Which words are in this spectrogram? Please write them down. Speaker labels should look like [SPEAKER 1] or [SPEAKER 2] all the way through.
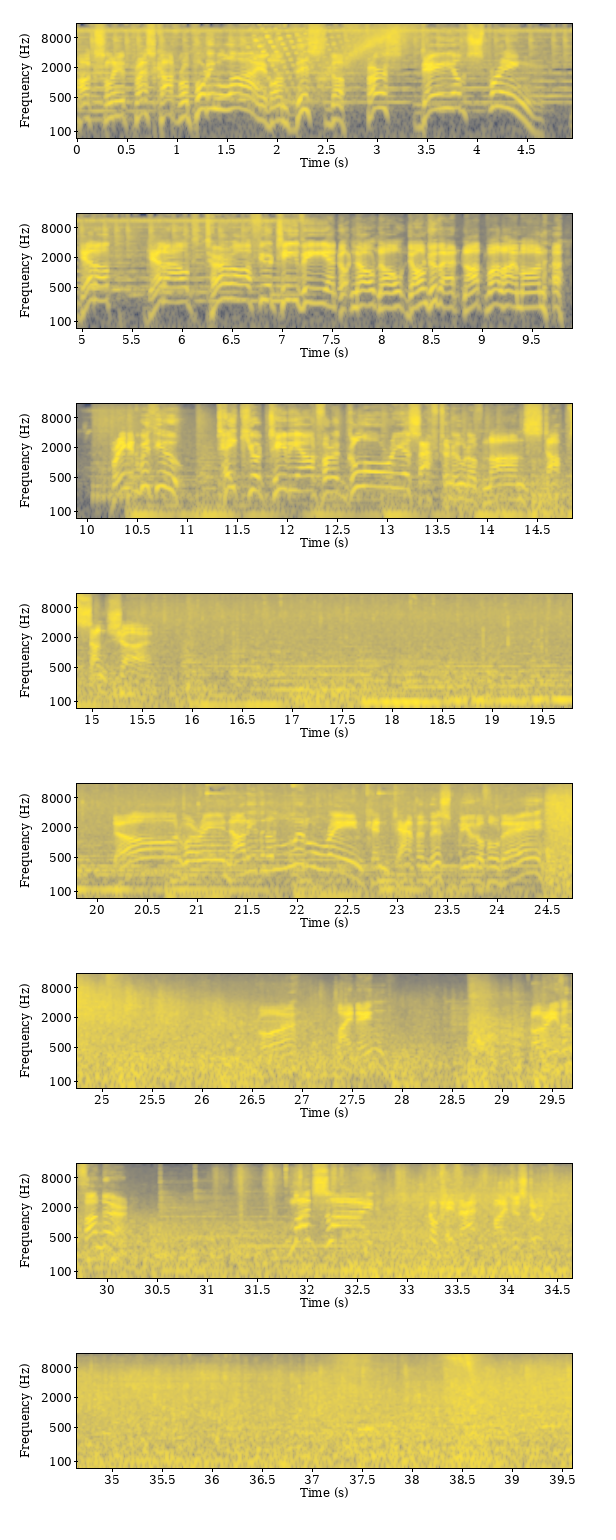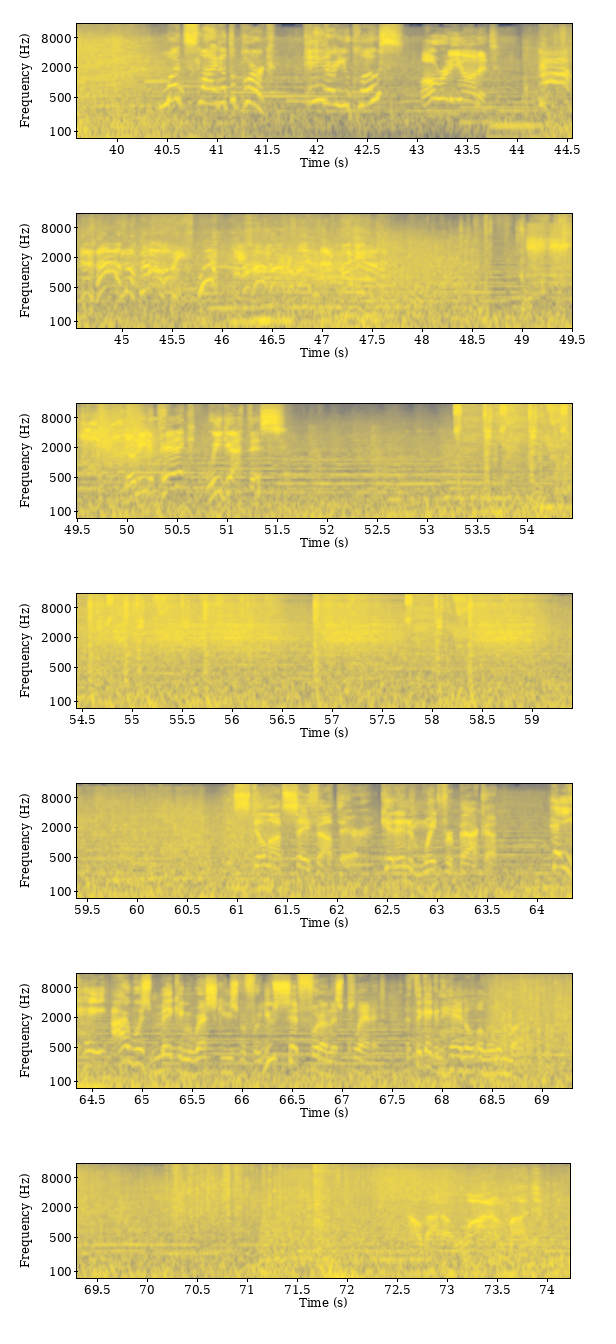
[SPEAKER 1] Huxley Prescott reporting live on this, the first day of spring. Get up, get out, turn off your TV, and oh, no, no, don't do that, not while I'm on. Bring it with you. Take your TV out for a glorious afternoon of non-stop sunshine. Don't worry, not even a little rain can dampen this beautiful day. Or lightning. Or even thunder. Mudslide! Okay, that might just do it.
[SPEAKER 2] Mudslide at the park. Kade, are you close?
[SPEAKER 3] Already on it. No need to panic. We got this.
[SPEAKER 4] Still not safe out there. Get in and wait for backup.
[SPEAKER 3] Hey, hey, I was making rescues before you set foot on this planet. I think I can handle a little mud.
[SPEAKER 4] How about a lot of mud?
